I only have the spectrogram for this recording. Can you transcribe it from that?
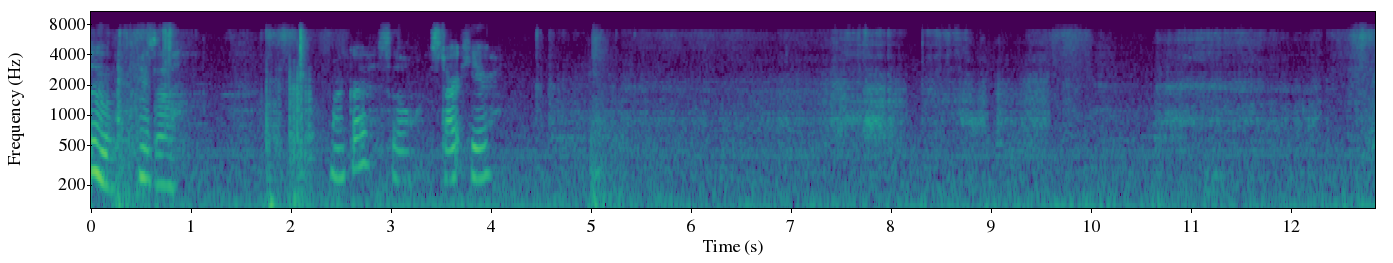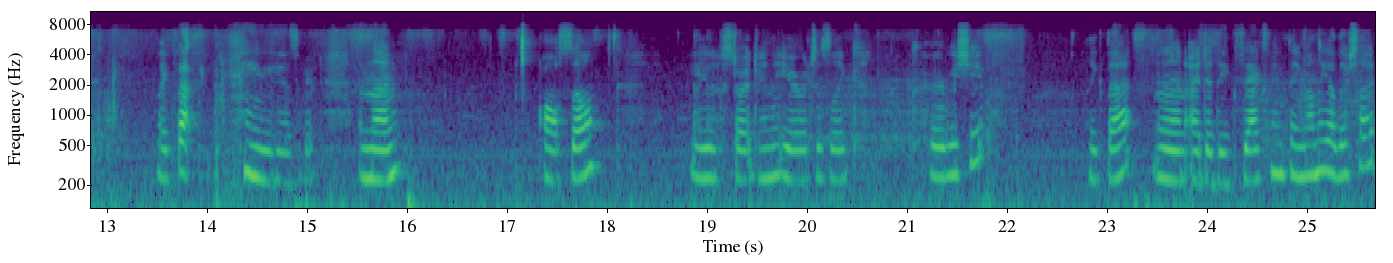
Ooh, here's a marker. So start here. Like that. and then also you start doing the ear, which is like curvy shape like that. And then I did the exact same thing on the other side.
